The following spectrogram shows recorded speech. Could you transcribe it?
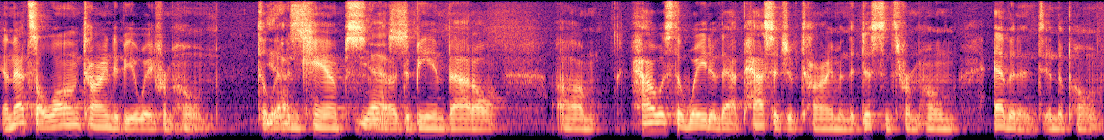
And that's a long time to be away from home, to live in Yes. camps, uh, to be in battle. Um, how is the weight of that passage of time and the distance from home evident in the poem?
